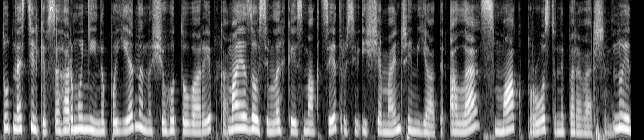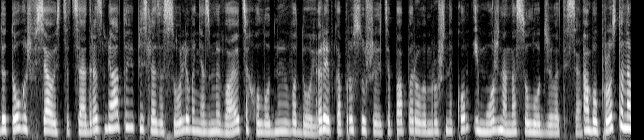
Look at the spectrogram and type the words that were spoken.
Тут настільки все гармонійно поєднано, що готова рибка має зовсім легкий смак цитрусів і ще менший м'яти, але смак просто неперевершений. Ну і до того ж, вся ось ця цедра з м'ятою після засолювання змиваються холодною водою. Рибка просушується паперовим рушником і можна насолоджуватися або просто на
